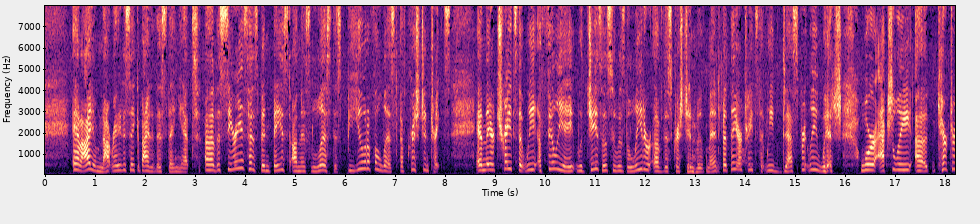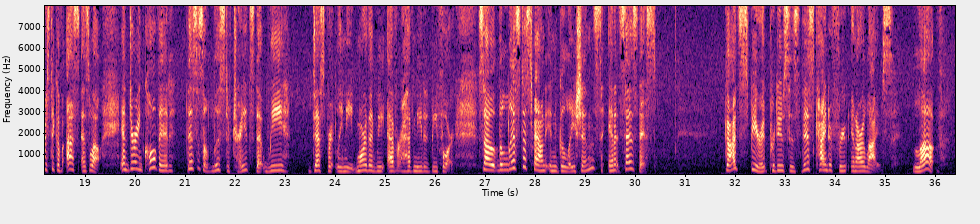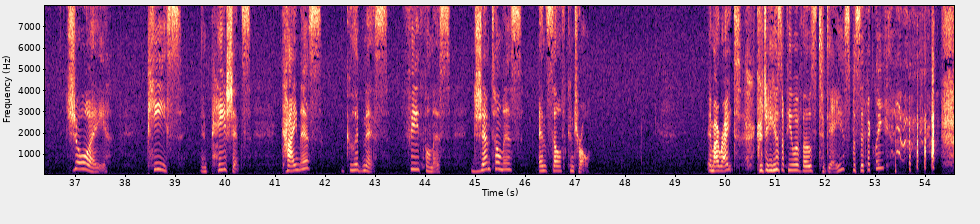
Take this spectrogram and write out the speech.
and I am not ready to say goodbye to this thing yet. Uh, the series has been based on this list, this beautiful list of Christian traits, and they are traits that we affiliate with Jesus, who is the leader of this Christian movement, but they are traits that we desperately wish were actually uh, characteristic of us as well. And during COVID, this is a list of traits that we desperately need more than we ever have needed before. So the list is found in Galatians and it says this God's Spirit produces this kind of fruit in our lives love, joy, peace, and patience, kindness, goodness, faithfulness, gentleness, and self control. Am I right? Could you use a few of those today specifically?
